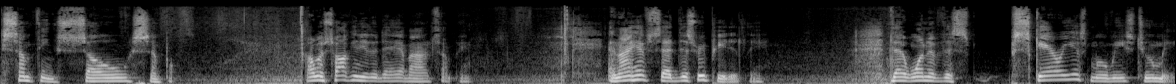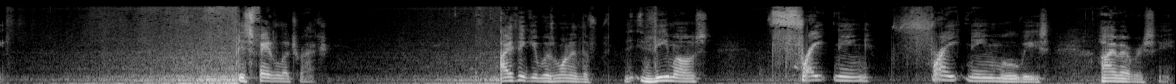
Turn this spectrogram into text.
something so simple. I was talking the other day about something, and I have said this repeatedly that one of the scariest movies to me is Fatal Attraction. I think it was one of the the most frightening, frightening movies I've ever seen.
